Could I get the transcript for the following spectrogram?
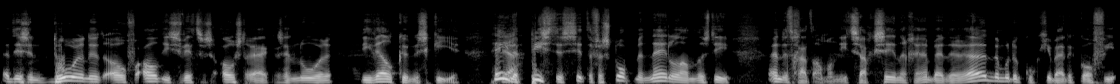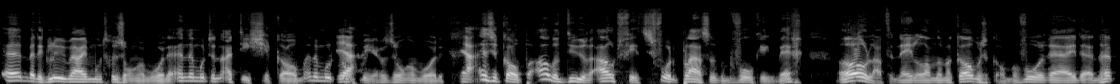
Het is een doorn in het oog voor al die Zwitsers, Oostenrijkers en Noeren die wel kunnen skiën. Hele Ja. pistes zitten verstopt met Nederlanders die. En het gaat allemaal niet zachtzinnig. Hè? Bij de, eh, er moet een koekje bij de koffie. En bij de glühwein moet gezongen worden. En er moet een artiestje komen. En er moet Ja. nog meer gezongen worden. Ja. En ze kopen alle dure outfits voor de plaatselijke bevolking weg. Oh, laat de Nederlander maar komen. Ze komen voorrijden. En hup,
